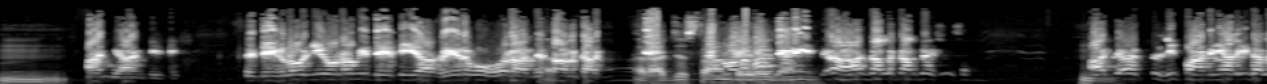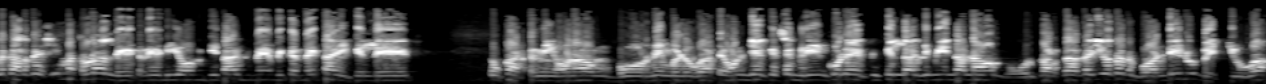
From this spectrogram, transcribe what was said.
ਹਾਂਜੀ ਹਾਂਜੀ। ਤੇ ਦੇਖ ਲਓ ਜੀ ਉਹਨੂੰ ਵੀ ਦੇਤੀ ਆ ਫਿਰ ਉਹ ਰਾਜਸਥਾਨ ਕਰ ਰਾਜਸਥਾਨ ਤੇ ਡੇਰੇ ਜਿਹੜੀ ਆਹ ਗੱਲ ਕਰਦੇ ਸੀ ਅੱਜ ਤੁਸੀਂ ਪਾਣੀ ਵਾਲੀ ਗੱਲ ਕਰਦੇ ਸੀ ਮੈਂ ਥੋੜਾ ਲੇਟ ਰੇਡੀਓ ਔਨ ਕੀਤਾ ਜਿਵੇਂ ਵੀ ਕਹਿੰਦੇ 2.5 ਕਿੱਲੇ ਤੋਂ ਘੱਟ ਨਹੀਂ ਹੋਣਾ ਬੋਰ ਨਹੀਂ ਮਿਲੂਗਾ ਤੇ ਹੁਣ ਜੇ ਕਿਸੇ ਗਰੀਬ ਕੋਲੇ 1 ਕਿੱਲਾ ਜ਼ਮੀਨ ਦਾ ਨਾਮ ਬੋਰ ਕਰ ਸਕਦਾ ਜੀ ਉਹ ਤਾਂ ਗਵਾਂਢੀ ਨੂੰ ਵੇਚੂਗਾ।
